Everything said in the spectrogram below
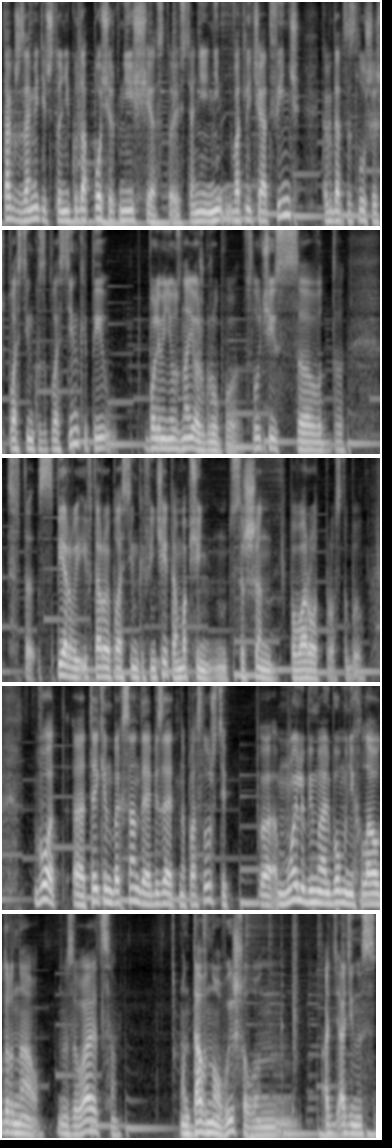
также заметить, что никуда почерк не исчез. То есть они, не- в отличие от Финч, когда ты слушаешь пластинку за пластинкой, ты более-менее узнаешь группу. В случае с, э, вот, э, с, с первой и второй пластинкой Финчей там вообще совершенно поворот просто был. Вот, э, Taking Back Sunday обязательно послушайте. Мой любимый альбом у них Louder Now называется. Он давно вышел, он од- один из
